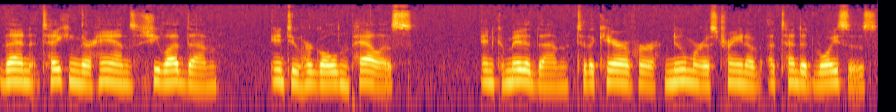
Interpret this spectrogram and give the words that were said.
Then, taking their hands, she led them into her golden palace, and committed them to the care of her numerous train of attendant voices,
